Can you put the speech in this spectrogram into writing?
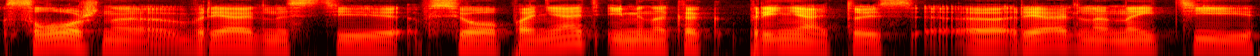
сложно в реальности все понять, именно как принять, то есть э, реально найти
